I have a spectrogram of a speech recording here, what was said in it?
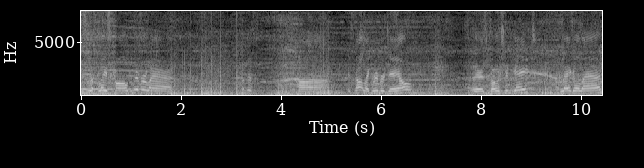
This is a place called Riverland. But uh, it's not like Riverdale. There's Motion Gate, Legoland,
